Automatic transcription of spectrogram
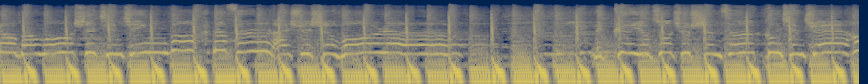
要把握，时间紧迫，那份爱水深火热，立刻又做出选择，空前绝后，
